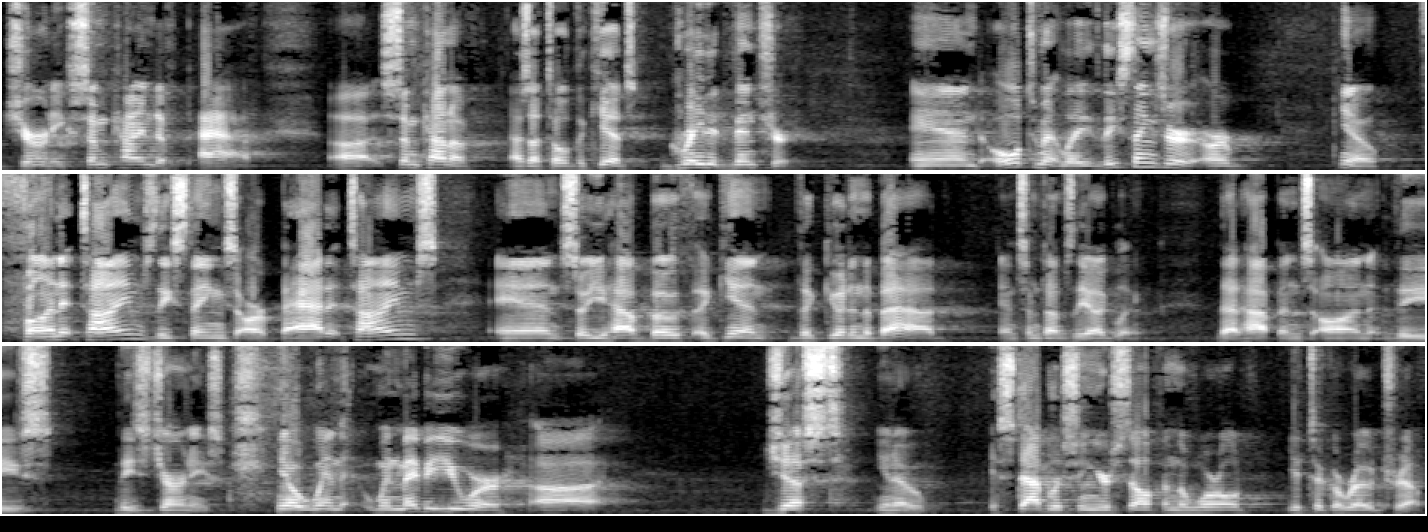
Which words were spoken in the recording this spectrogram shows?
journey, some kind of path, uh, some kind of, as I told the kids, great adventure. And ultimately, these things are, are you know, fun at times, these things are bad at times. And so you have both, again, the good and the bad, and sometimes the ugly that happens on these, these journeys. You know, when, when maybe you were uh, just, you know, establishing yourself in the world, you took a road trip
